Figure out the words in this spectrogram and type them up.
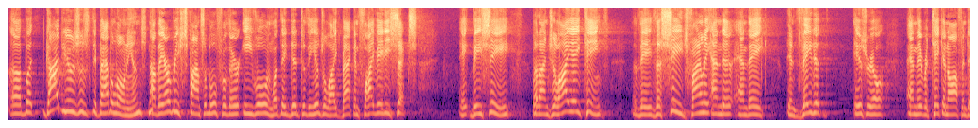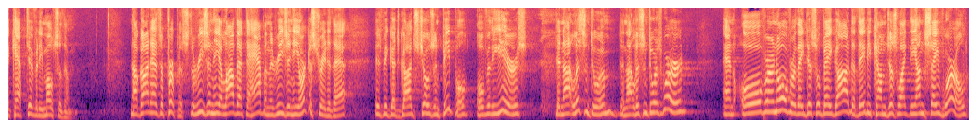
Uh, but God uses the Babylonians. Now, they are responsible for their evil and what they did to the Israelites back in 586 BC. But on July 18th, the, the siege finally ended and they invaded Israel and they were taken off into captivity, most of them. Now, God has a purpose. The reason He allowed that to happen, the reason He orchestrated that, is because God's chosen people over the years did not listen to Him, did not listen to His word, and over and over they disobey God, that they become just like the unsaved world.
